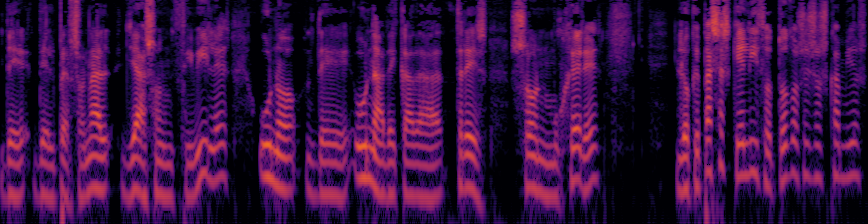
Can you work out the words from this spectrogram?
de, del personal ya son civiles, uno de, una de cada tres son mujeres. Lo que pasa es que él hizo todos esos cambios,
